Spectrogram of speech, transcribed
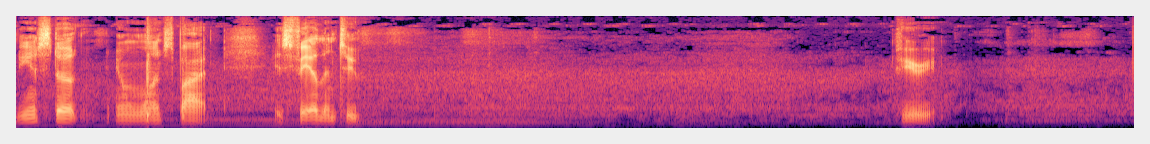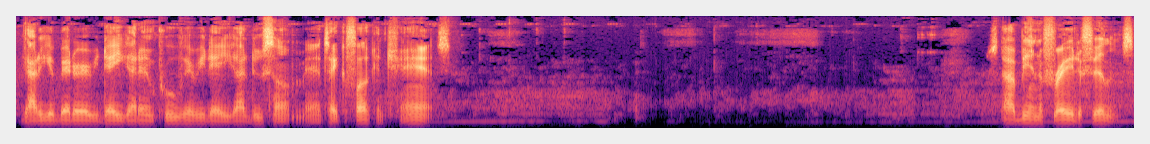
Being stuck in one spot is failing too. Period. You gotta get better every day. You gotta improve every day. You gotta do something, man. Take a fucking chance. Stop being afraid of feelings.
